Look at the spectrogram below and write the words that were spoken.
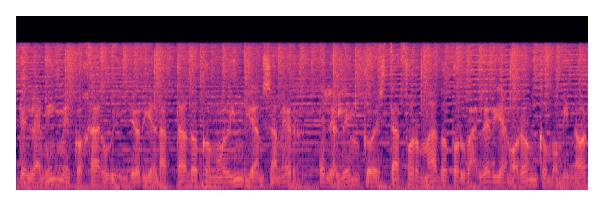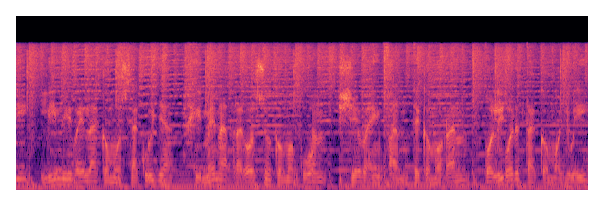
del anime Koharu Yori adaptado como Indian Summer. El elenco está formado por Valeria Morón como Minori, Lily Vela como Sakuya, Jimena Fragoso como Kwon, Sheva Infante como Ran, Poli Huerta como Yui,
